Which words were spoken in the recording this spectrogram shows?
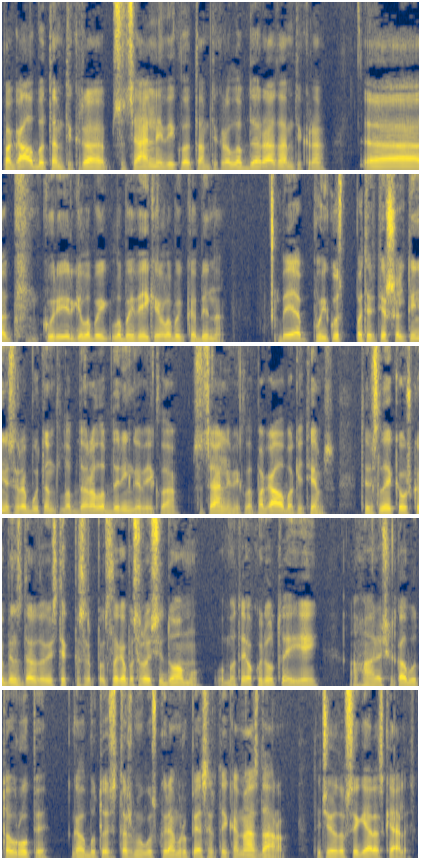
pagalba tam tikra, socialinė veikla tam tikra, labdara tam tikra, kuri irgi labai, labai veikia ir labai kabina. Beje, puikus patirties šaltinis yra būtent labdara, labdaringa veikla, socialinė veikla, pagalba kitiems. Tai visą laiką užkabins darbdavį, vis tiek visą laiką pasirodys įdomu. O matai, o kodėl tu įėjai? Aha, reiškia, galbūt tau rūpi, galbūt tu esi tas žmogus, kuriam rūpės ir tai, ką mes darom. Tai čia yra toksai geras kelias.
